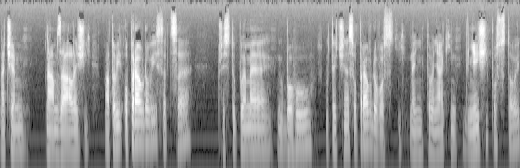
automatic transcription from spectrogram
na čem nám záleží. Má to být opravdový srdce, přistupujeme k Bohu skutečně s opravdovostí. Není to nějaký vnější postoj,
